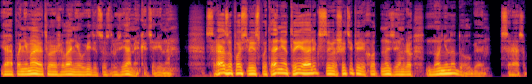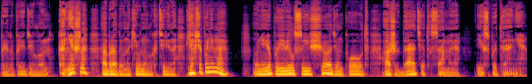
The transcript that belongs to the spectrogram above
Я понимаю твое желание увидеться с друзьями, Катерина. Сразу после испытания ты и Алекс совершите переход на землю, но ненадолго. Сразу предупредил он. «Конечно», — обрадованно кивнула Катерина, — «я все понимаю». У нее появился еще один повод ожидать это самое испытание.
